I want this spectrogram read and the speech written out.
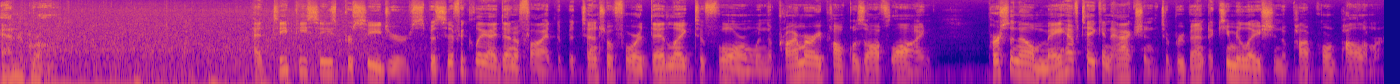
and grow. Had TPC's procedure specifically identified the potential for a dead leg to form when the primary pump was offline, personnel may have taken action to prevent accumulation of popcorn polymer,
